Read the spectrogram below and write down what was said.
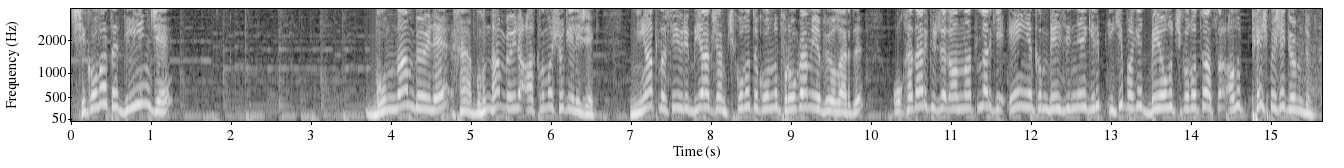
çikolata deyince bundan böyle ha bundan böyle aklıma şu gelecek. Nihat'la Sivri bir akşam çikolata konulu program yapıyorlardı. O kadar güzel anlattılar ki en yakın benzinliğe girip iki paket Beyoğlu çikolatası alıp peş peşe gömdüm.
